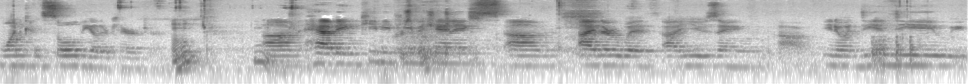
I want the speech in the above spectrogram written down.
one console the other character. Mhm. Um, having PvP mechanics, um, either with uh, using, uh, you know, in D and D,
